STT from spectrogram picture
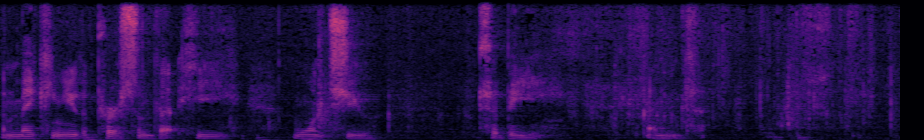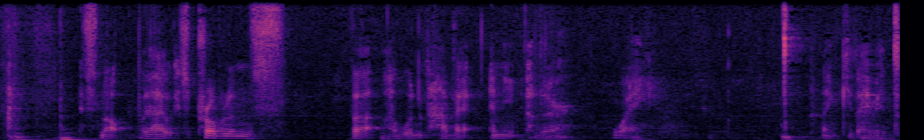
and making you the person that He wants you to be. And it's not without its problems, but I wouldn't have it any other way. Thank you, David.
